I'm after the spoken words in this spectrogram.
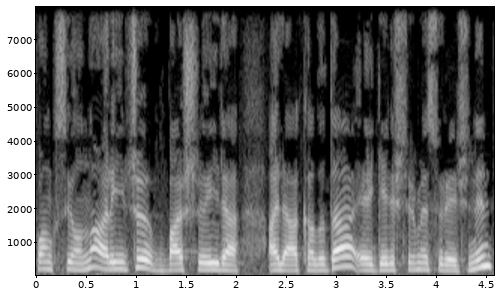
fonksiyonlu arayıcı başlığıyla alakalı da e, geliştirme sürecinin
